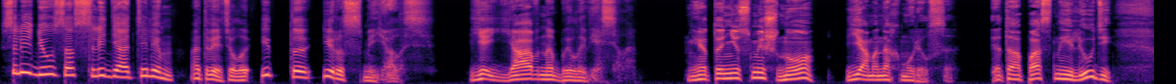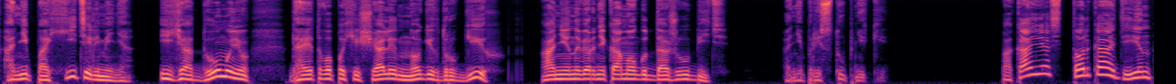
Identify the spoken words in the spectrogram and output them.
«Следю за следятелем», — ответила Итта и рассмеялась. Ей явно было весело. «Это не смешно», — Яма нахмурился. «Это опасные люди. Они похитили меня. И я думаю, до этого похищали многих других. Они наверняка могут даже убить. Они преступники. Пока есть только один,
